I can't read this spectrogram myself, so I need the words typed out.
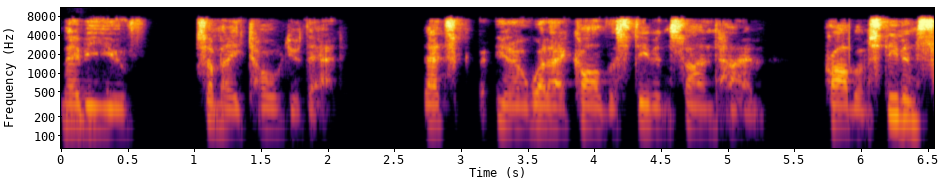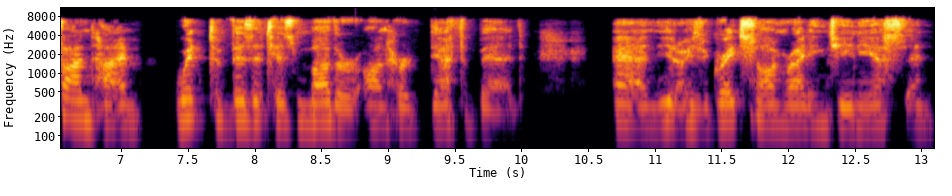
Maybe you've somebody told you that. That's you know what I call the Stephen Sondheim problem. Stephen Sondheim went to visit his mother on her deathbed. And you know, he's a great songwriting genius and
